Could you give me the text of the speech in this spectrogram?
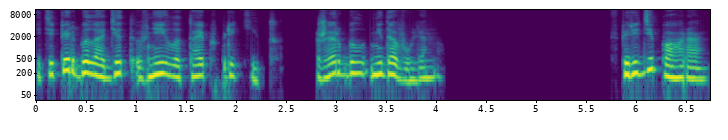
и теперь был одет в нейлотайп прикид. Жер был недоволен. Впереди пара,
